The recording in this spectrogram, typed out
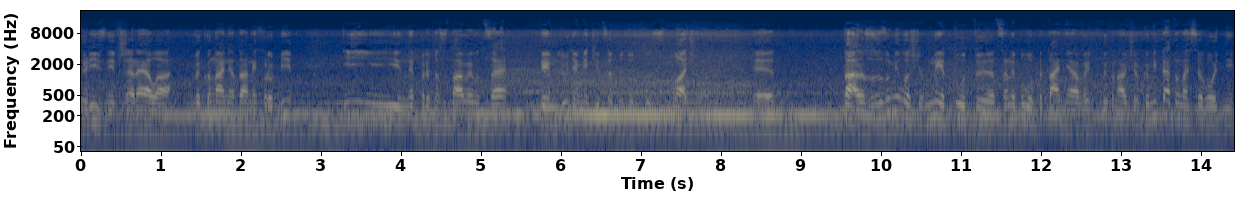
різні джерела виконання даних робіт і не предоставив це тим людям, які це будуть сплачувати. Так, зрозуміло, що ми тут е, це не було питання ви- виконавчого комітету на сьогодні,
